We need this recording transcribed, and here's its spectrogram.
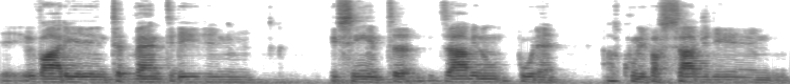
i vari interventi di, di synth, di Zavino oppure alcuni passaggi di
